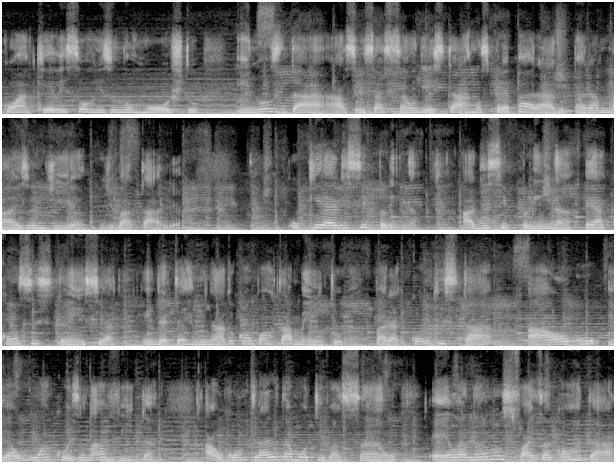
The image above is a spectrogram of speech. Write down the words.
com aquele sorriso no rosto e nos dá a sensação de estarmos preparados para mais um dia de batalha. O que é disciplina? A disciplina é a consistência em determinado comportamento para conquistar algo e alguma coisa na vida. Ao contrário da motivação, ela não nos faz acordar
